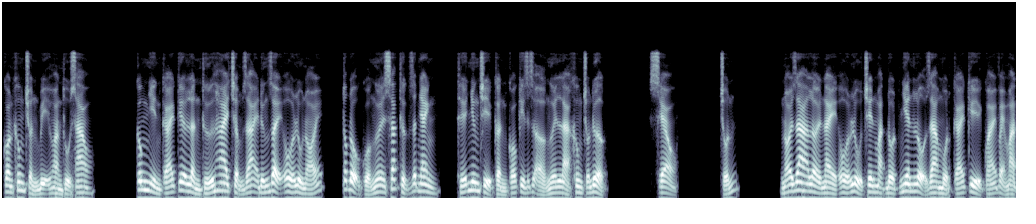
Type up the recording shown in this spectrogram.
Còn không chuẩn bị hoàn thủ sao? Công nhìn cái kia lần thứ hai chậm rãi đứng dậy ố lù nói, tốc độ của ngươi xác thực rất nhanh, thế nhưng chỉ cần có kỳ ở ngươi là không trốn được. Xèo! Trốn! Nói ra lời này ố lủ trên mặt đột nhiên lộ ra một cái kỳ quái vẻ mặt,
